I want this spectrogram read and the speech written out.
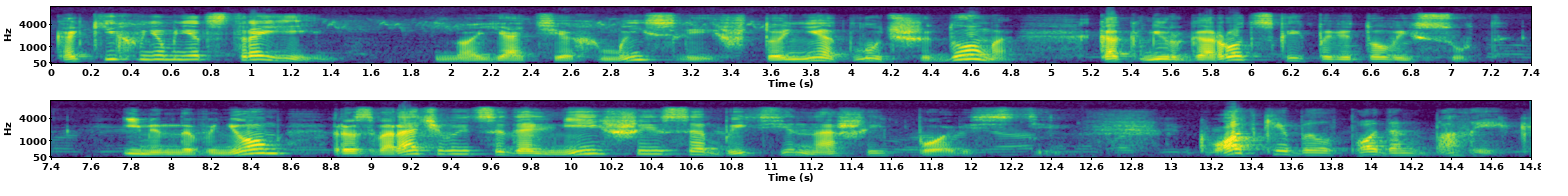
Каких в нем нет строений. Но я тех мыслей, что нет лучше дома, как Миргородский повитовый суд. Именно в нем разворачиваются дальнейшие события нашей повести. К водке был подан балык.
